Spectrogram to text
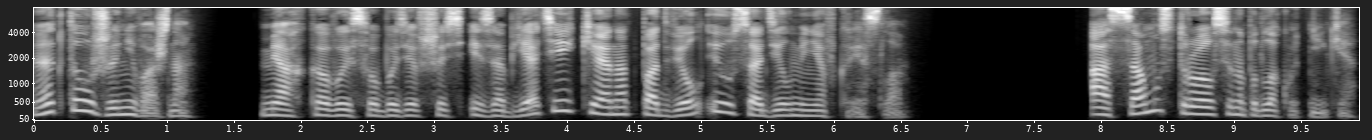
Это уже не важно. Мягко высвободившись из объятий, Кеннет подвел и усадил меня в кресло. А сам устроился на подлокотнике.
